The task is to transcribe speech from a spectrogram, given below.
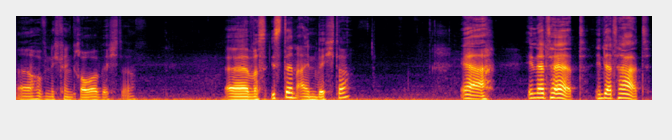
Äh, hoffentlich kein grauer Wächter. Äh, was ist denn ein Wächter? Ja, in der Tat, in der Tat.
